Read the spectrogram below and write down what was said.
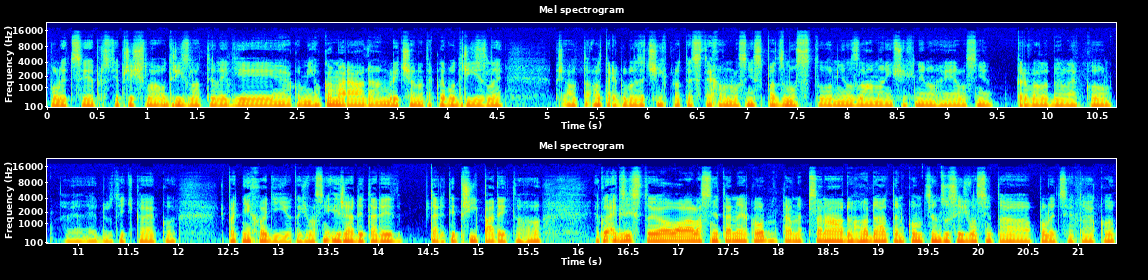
policie prostě přišla, odřízla ty lidi, jako mýho kamaráda angličana takhle odřízli při alterglobalizačních protestech a on vlastně spad z mostu a měl zlámaný všechny nohy a vlastně trvale byl jako eh, do teďka jako špatně chodí. Jo. Takže vlastně i řady tady, tady ty případy toho jako existují, ale vlastně ten, jako, ta nepsaná dohoda, ten koncenzus, že vlastně ta policie to jako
